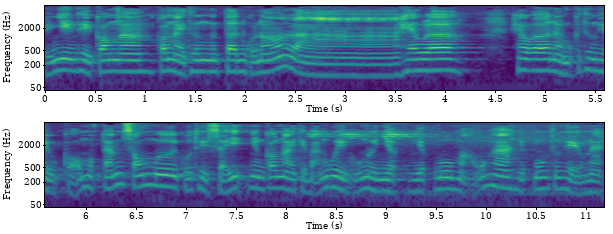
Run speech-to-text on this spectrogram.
Hiển nhiên thì con à, con này thương tên của nó là Heller. Heller này một cái thương hiệu cổ 1860 của Thụy Sĩ nhưng con này thì bản quyền của người Nhật Nhật mua mẫu ha Nhật mua thương hiệu nè.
